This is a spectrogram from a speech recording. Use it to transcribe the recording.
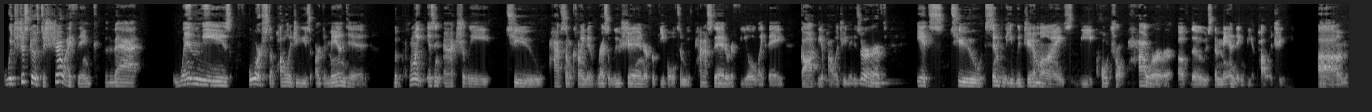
which just goes to show i think that when these forced apologies are demanded the point isn't actually to have some kind of resolution or for people to move past it or to feel like they got the apology they deserved. It's to simply legitimize the cultural power of those demanding the apology um,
